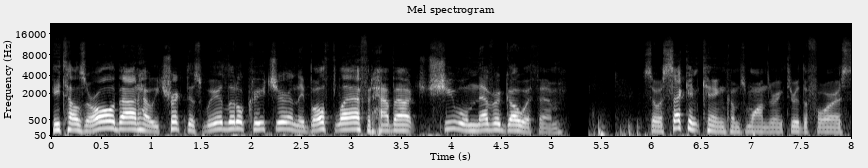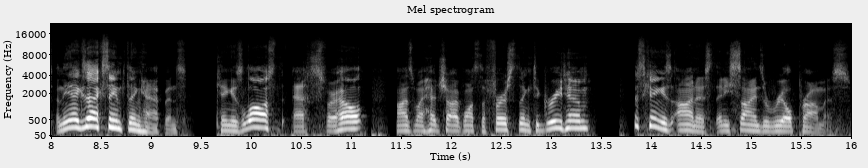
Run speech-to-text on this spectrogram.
He tells her all about how he tricked this weird little creature, and they both laugh at how about she will never go with him. So a second king comes wandering through the forest, and the exact same thing happens. King is lost, asks for help. Hans my hedgehog wants the first thing to greet him. This king is honest, and he signs a real promise.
